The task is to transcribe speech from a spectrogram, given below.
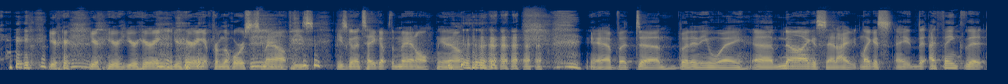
you're you're you're you're hearing you're hearing it from the horse's mouth. He's he's going to take up the mantle, you know. yeah, but uh, but anyway, uh, no. Like I said, I like I, I think that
